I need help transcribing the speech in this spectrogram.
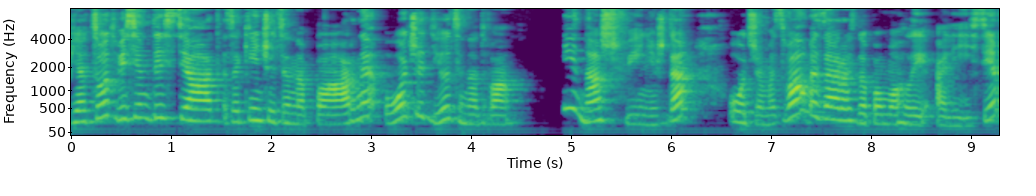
580 закінчується на парне, отже, ділиться на 2. І наш фініш. Да? Отже, ми з вами зараз допомогли Алісі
